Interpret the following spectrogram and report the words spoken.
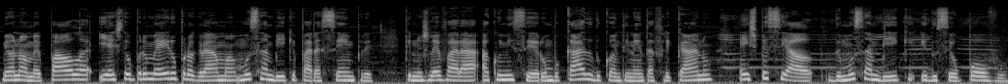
Meu nome é Paula e este é o primeiro programa Moçambique para Sempre, que nos levará a conhecer um bocado do continente africano, em especial de Moçambique e do seu povo.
